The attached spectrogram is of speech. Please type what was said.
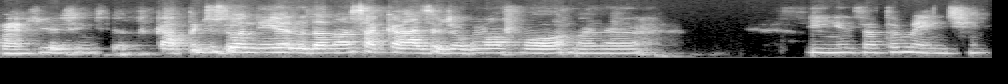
É. Que a gente ia ficar prisioneiro da nossa casa de alguma forma, né? Sim, exatamente.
